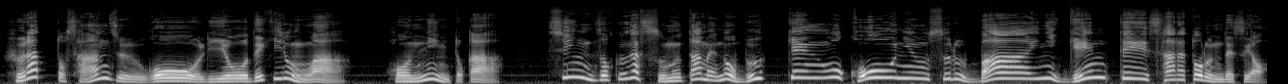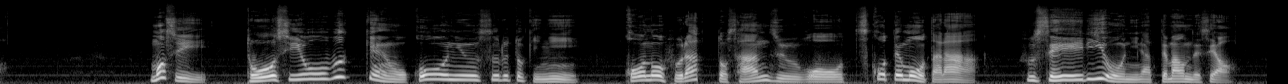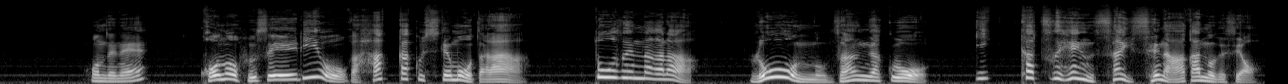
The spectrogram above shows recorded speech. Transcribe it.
フラット35を利用できるんは、本人とか親族が住むための物件を購入する場合に限定されとるんですよ。もし、投資用物件を購入するときに、このフラット35を使ってもうたら、不正利用になってまうんですよ。ほんでね、この不正利用が発覚してもうたら、当然ながら、ローンの残額を一括返済せなあかんのですよ。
